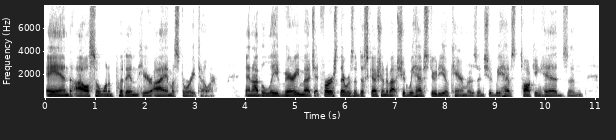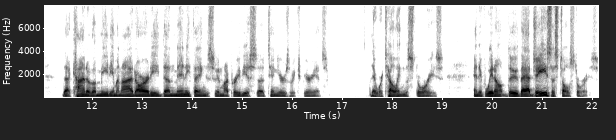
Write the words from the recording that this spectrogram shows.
And I also want to put in here, I am a storyteller. And I believe very much. At first, there was a discussion about should we have studio cameras and should we have talking heads and that kind of a medium. And I'd already done many things in my previous uh, 10 years of experience that were telling the stories. And if we don't do that, Jesus told stories.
